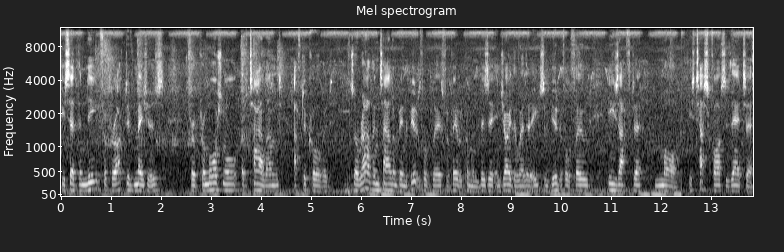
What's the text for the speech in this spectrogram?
He said the need for proactive measures for a promotional of Thailand after COVID. So rather than Thailand being a beautiful place for people to come and visit, enjoy the weather, eat some beautiful food, he's after more. His task force is there to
